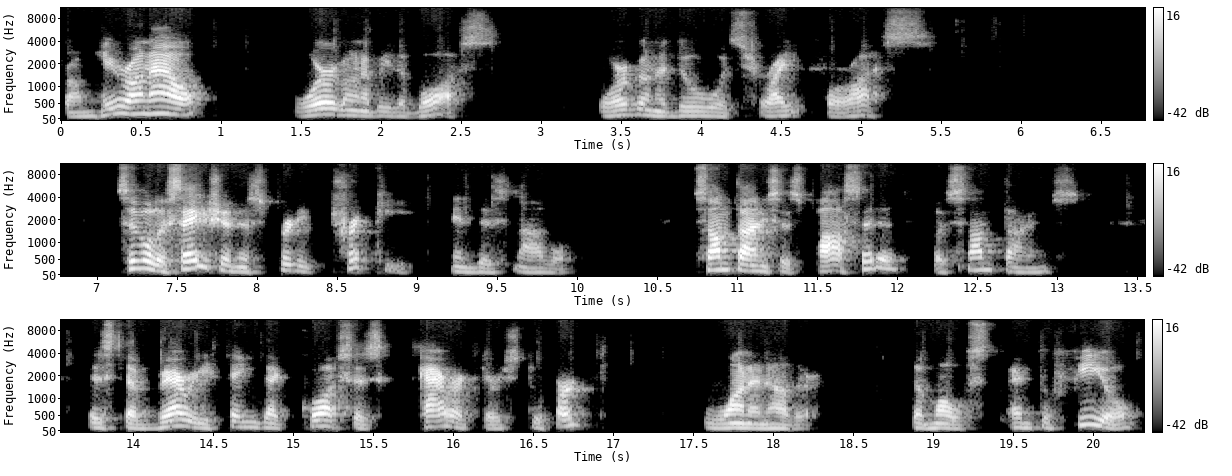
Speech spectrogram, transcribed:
from here on out, we're going to be the boss. We're going to do what's right for us. Civilization is pretty tricky in this novel. Sometimes it's positive, but sometimes it's the very thing that causes characters to hurt one another the most and to feel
